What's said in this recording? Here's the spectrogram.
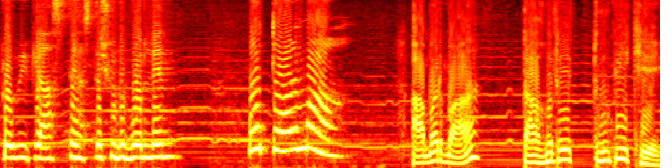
প্রবীরকে আস্তে আস্তে শুধু বললেন ও তোর মা। আমার মা তাহলে তুমি কে?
